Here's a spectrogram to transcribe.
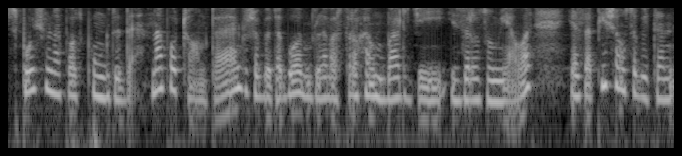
Spójrzmy na podpunkt D. Na początek, żeby to było dla Was trochę bardziej zrozumiałe, ja zapiszę sobie ten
